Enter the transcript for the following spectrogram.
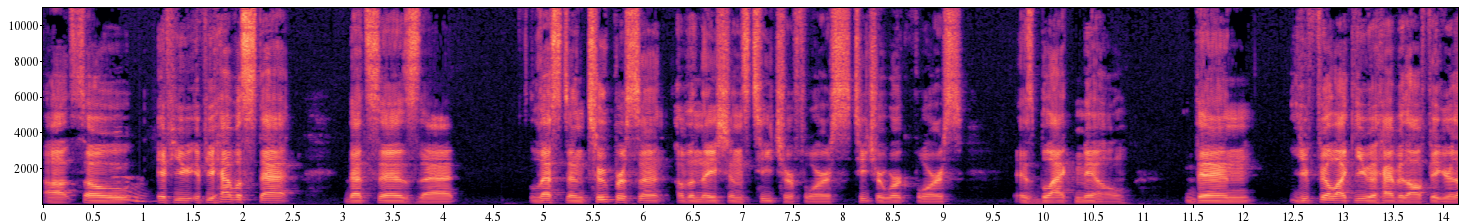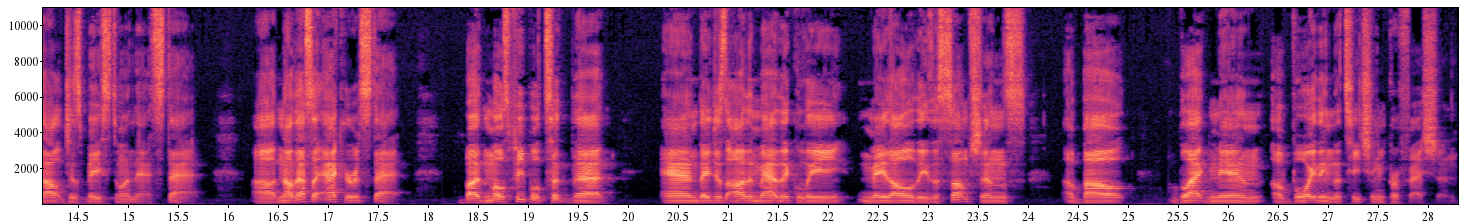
Uh, so mm. if you if you have a stat that says that less than two percent of the nation's teacher force, teacher workforce, is black male, then you feel like you have it all figured out just based on that stat. Uh, now that's an accurate stat, but most people took that and they just automatically made all of these assumptions about black men avoiding the teaching profession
